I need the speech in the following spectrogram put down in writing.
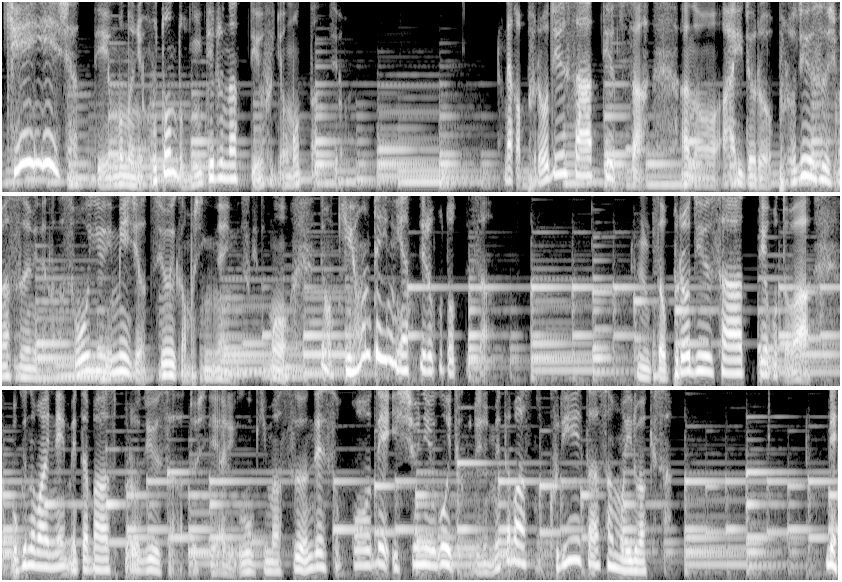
経営者っていうものにほとんど似てるなっていうふうに思ったんですよ。なんかプロデューサーっていうとさ、あの、アイドルをプロデュースしますみたいな、そういうイメージが強いかもしれないんですけども、でも基本的にやってることってさ、うんと、プロデューサーっていうことは、僕の場合ね、メタバースプロデューサーとしてやはり動きます。で、そこで一緒に動いてくれるメタバースのクリエイターさんもいるわけさ。で、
